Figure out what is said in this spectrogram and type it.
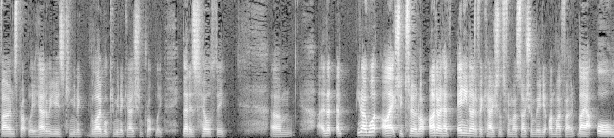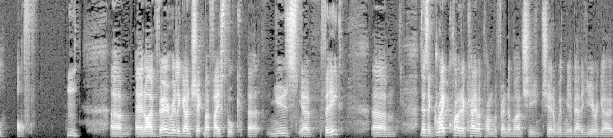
phones properly? How do we use communi- global communication properly? That is healthy. Um, and, and you know what? I actually turn off. I don't have any notifications from my social media on my phone. They are all off. Hmm. Um, and I very rarely go and check my Facebook uh, news you know, feed. Um, there's a great quote I came upon with a friend of mine. She shared it with me about a year ago.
